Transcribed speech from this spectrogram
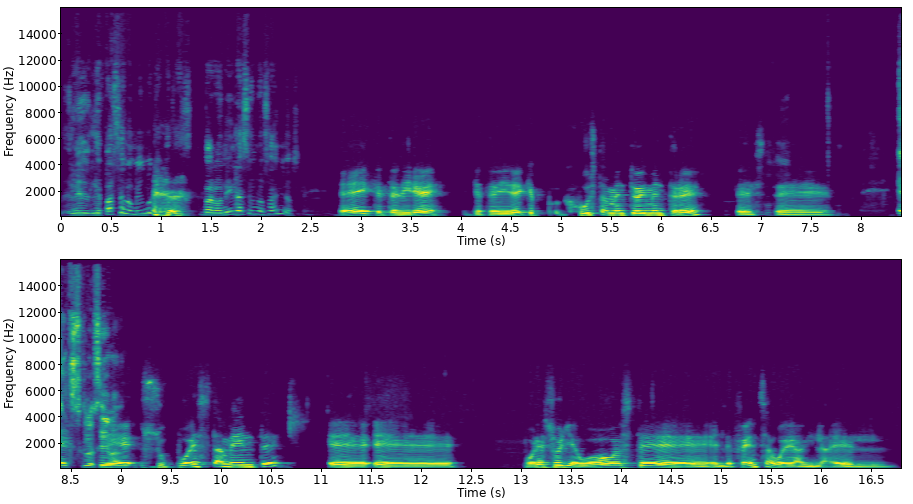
le, le pasa lo mismo que Varonil hace unos años. Ey, que te diré, que te diré que justamente hoy me enteré, este, Exclusiva. que supuestamente eh, eh, por eso llegó este el defensa, güey, Aguilar, el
